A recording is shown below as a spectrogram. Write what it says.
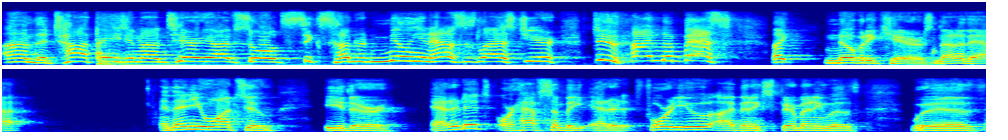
i'm the top agent in ontario. I've sold 600 million houses last year. Dude i'm the best. Like nobody cares. None of that. And then you want to either edit it or have somebody edit it for you. I've been experimenting with with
